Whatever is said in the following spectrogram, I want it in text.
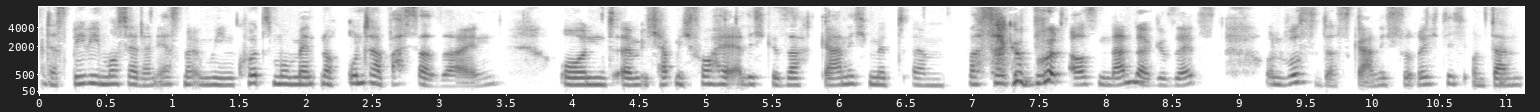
das Baby muss ja dann erstmal irgendwie einen kurzen Moment noch unter Wasser sein. Und ähm, ich habe mich vorher ehrlich gesagt gar nicht mit ähm, Wassergeburt auseinandergesetzt und wusste das gar nicht so richtig. Und dann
